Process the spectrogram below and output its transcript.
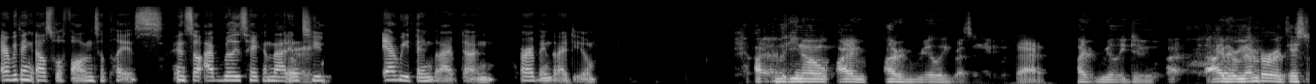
everything else will fall into place. And so I've really taken that right. into everything that I've done or everything that I do. I, you know, I I really resonate with that. I really do. I, I remember this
